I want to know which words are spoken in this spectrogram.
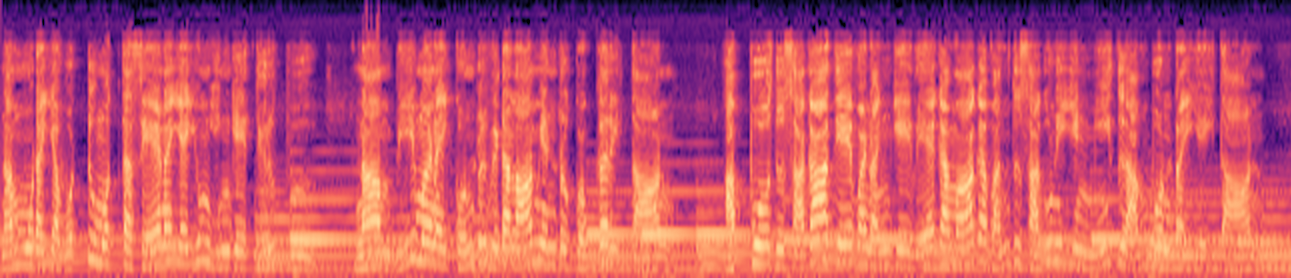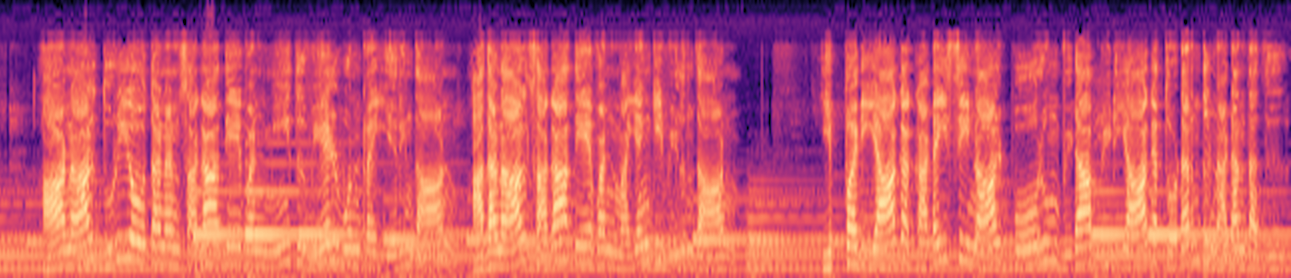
நம்முடைய ஒட்டுமொத்த சேனையையும் இங்கே திருப்பு. நாம் பீமனை கொன்றுவிடலாம் என்று கொக்கரித்தான். அப்போது சகாதேவன் அங்கே வேகமாக வந்து சகுனியின் மீது அம்பொன்றை எய்தான். ஆனால் துரியோதனன் சகாதேவன் மீது வேல் ஒன்றை எறிந்தான். அதனால் சகாதேவன் மயங்கி விழுந்தான். இப்படியாக கடைசி நாள் போரும் விடாப்பிடியாக தொடர்ந்து நடந்தது.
